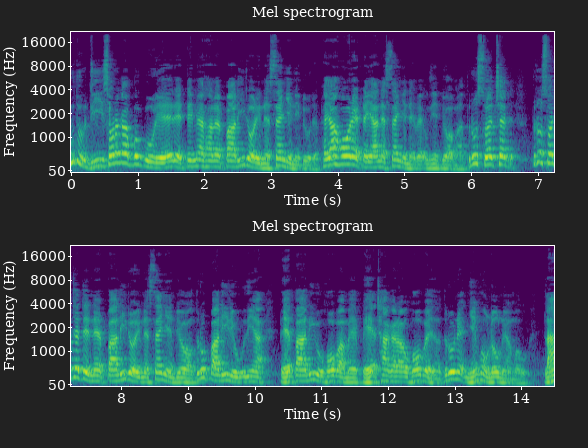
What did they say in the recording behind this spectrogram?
ဥဒုဒီသောရကပုဂ္ဂိုလ်ရဲ့တဲ့တင်ပြထားတဲ့ပါဠိတော်တွေနဲ့စန့်ကျင်နေလို့တယ်ဖះဟောတဲ့တရားနဲ့စန့်ကျင်တယ်ပဲဥစဉ်ပြောရမှာသူတို့ဆွဲချက်သူတို့ဆွဲချက်တွေနဲ့ပါဠိတော်တွေနဲ့စန့်ကျင်ပြောအောင်သူတို့ပါဠိတွေကိုဥစဉ်ကဘယ်ပါဠိကိုဟောပါမယ်ဘယ်အထာဂရာကိုဟောပဲဆိုသူတို့နဲ့ညင်းခုန်လုံးနေမှာမဟုတ်ဘူးလာ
